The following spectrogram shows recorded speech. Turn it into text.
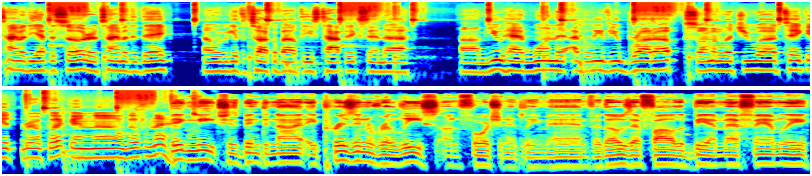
time of the episode or time of the day uh, when we get to talk about these topics and uh, um, you had one that I believe you brought up, so I'm going to let you uh, take it real quick and uh, we'll go from there. Big Meech has been denied a prison release, unfortunately, man. For those that follow the BMF family,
